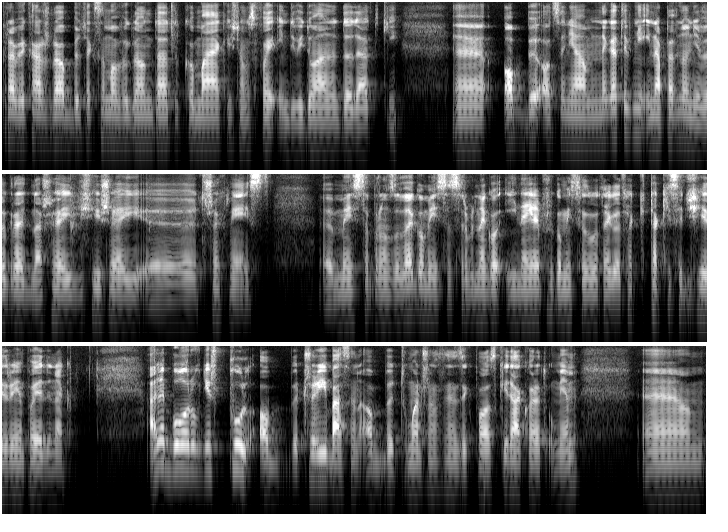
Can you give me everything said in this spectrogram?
prawie każde obby tak samo wygląda, tylko ma jakieś tam swoje indywidualne dodatki. E, obby oceniam negatywnie i na pewno nie wygrać naszej dzisiejszej e, trzech miejsc. E, miejsca brązowego, miejsca srebrnego i najlepszego miejsca złotego. Tak, taki sobie dzisiaj zrobimy pojedynek. Ale było również pool obby, czyli basen obby, tłumacząc na język polski, to akurat umiem. Em,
